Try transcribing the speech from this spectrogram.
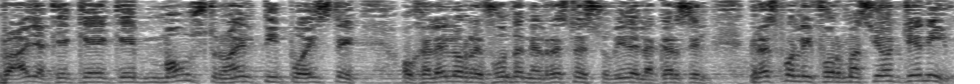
Vaya, qué, qué, qué monstruo ¿eh? el tipo este. Ojalá y lo refundan el resto de su vida en la cárcel. Gracias por la información, Jenny.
